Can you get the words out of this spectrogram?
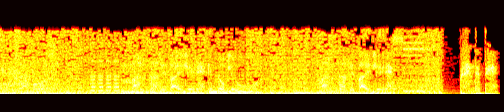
Regresamos. Marta de baile en W. Marta de baile. Préndete.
